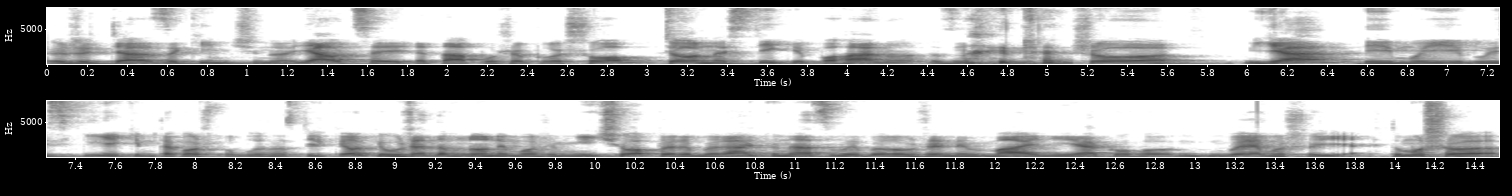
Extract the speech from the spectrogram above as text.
життя закінчено. Я оцей етап уже пройшов. Все настільки погано, знаєте, що. Я і мої близькі, яким також приблизно стільки років, вже давно не можемо нічого перебирати. У нас вибору вже немає ніякого. Беремо, що є. Тому що,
